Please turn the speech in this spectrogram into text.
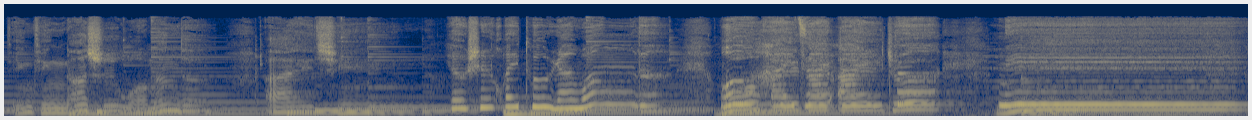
听听那是我们的爱情。有时会突然忘了，我还在爱着你。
